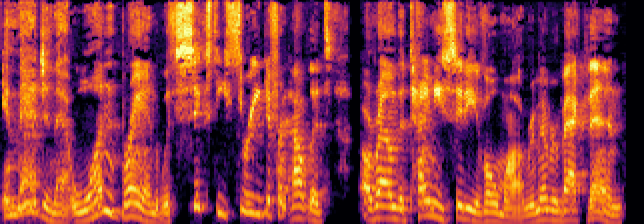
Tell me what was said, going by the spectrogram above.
Imagine that one brand with 63 different outlets around the tiny city of Omaha. Remember back then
